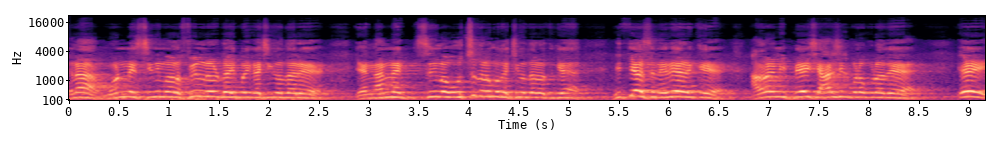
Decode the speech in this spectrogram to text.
ஏன்னா முன்ன சினிமாவில் ஃபீல்ட் அவுட் ஆகி போய் கட்சிக்கு வந்தாரு. எங்க அண்ணன் சினிமா உச்சதரமா கட்சிக்கு வந்தாரு அதுக்கு வித்தியாசம் நிறைய இருக்கு. அதெல்லாம் நீ பேசி அரசியல் பண்ணக்கூடாது. ஏய்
